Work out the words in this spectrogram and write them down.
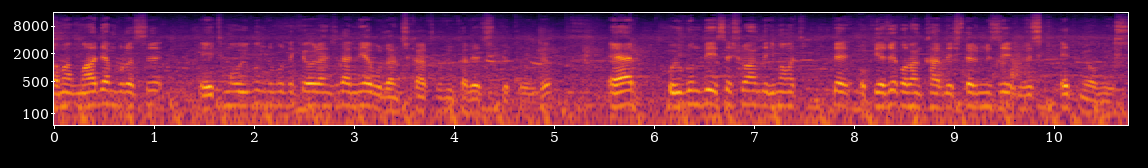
Ama madem burası eğitime uygundu buradaki öğrenciler niye buradan çıkartıldı yukarıya çık götürüldü? Eğer uygun değilse şu anda İmam Hatip'te okuyacak olan kardeşlerimizi risk etmiyor muyuz?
